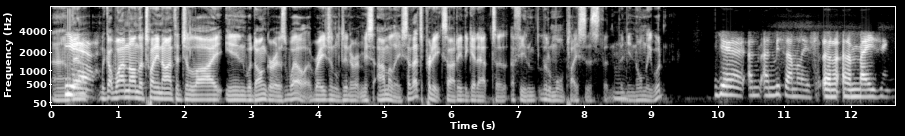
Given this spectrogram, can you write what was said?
Um, yeah. We've got one on the 29th of July in Wodonga as well, a regional dinner at Miss Amelie. So that's pretty exciting to get out to a few little more places than, mm. than you normally would. Yeah, and, and Miss Amelie's an, an amazing,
